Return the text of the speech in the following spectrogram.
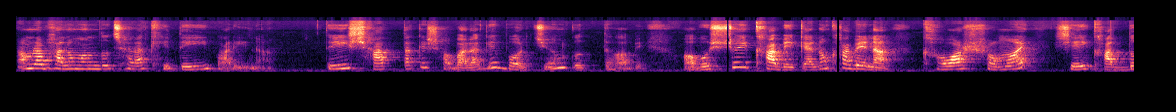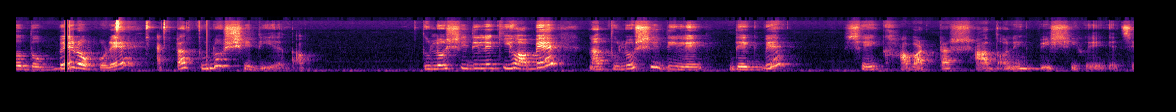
আমরা ভালো মন্দ ছাড়া খেতেই পারি না। তো এই স্বাদটাকে সবার আগে বর্জন করতে হবে। অবশ্যই খাবে, কেন খাবে না? খাওয়ার সময় সেই খাদ্য দ্রব্যের ওপরে একটা তুলসী দিয়ে দাও। তুলসী দিলে কি হবে? না তুলসী দিলে দেখবে সেই খাবারটার স্বাদ অনেক বেশি হয়ে গেছে।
